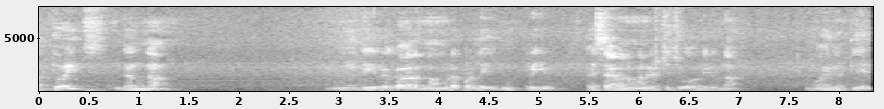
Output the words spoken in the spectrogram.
അദ്വൈത് ഗംഗ. ദീർഘകാലം നമ്മുടെ പള്ളിയിൽ മുക്രിയും സേവനം അനുഷ്ഠിച്ചു പോന്നിരുന്ന മൊയിനുദ്ദീൻ.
